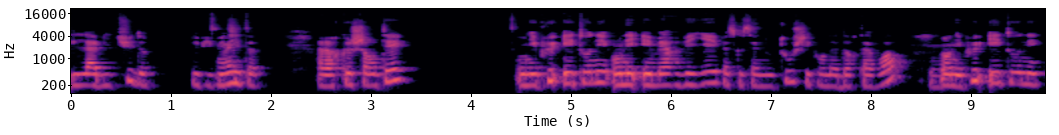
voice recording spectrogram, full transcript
l'habitude depuis Oui. petite. Alors que chanter, on n'est plus étonné, on est émerveillé parce que ça nous touche et qu'on adore ta voix, mais on n'est plus étonné.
